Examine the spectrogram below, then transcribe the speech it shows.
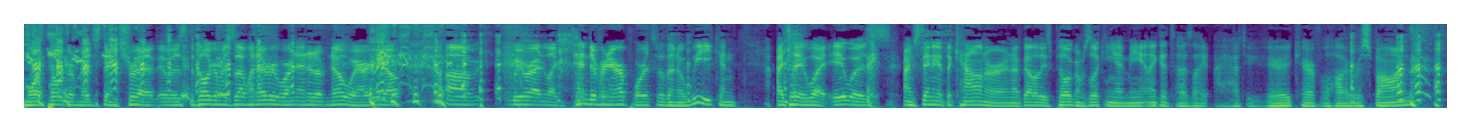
more pilgrimage than trip. It was the pilgrimage that went everywhere and ended up nowhere. You know, um, we were at like ten different airports within a week, and I tell you what, it was. I'm standing at the counter, and I've got all these pilgrims looking at me, and I could tell I was like, I have to be very careful how I respond,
